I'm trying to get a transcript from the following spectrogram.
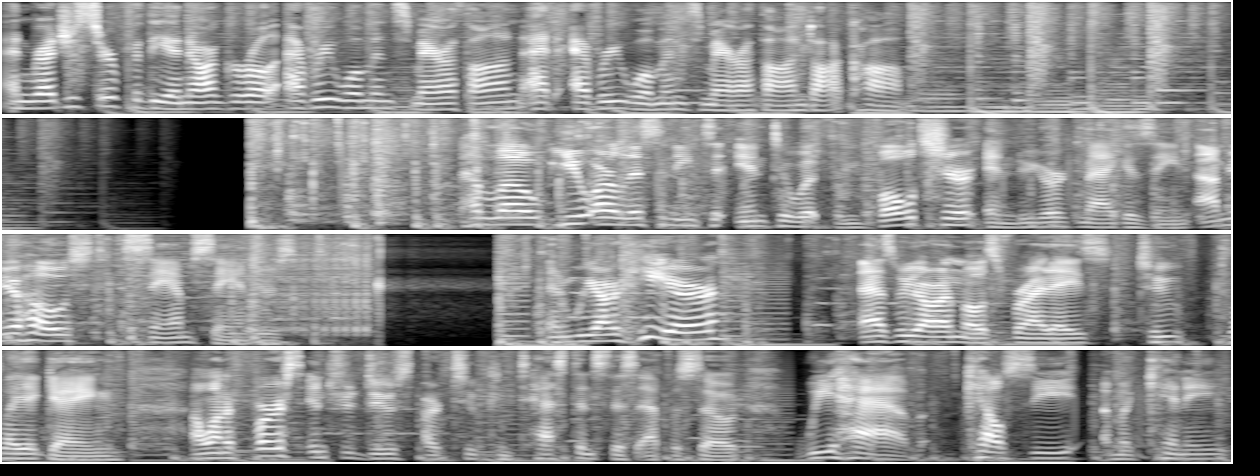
and register for the inaugural Every Woman's Marathon at everywomansmarathon.com. Hello, you are listening to Into It from Vulture and New York Magazine. I'm your host, Sam Sanders. And we are here, as we are on most Fridays, to play a game. I want to first introduce our two contestants this episode. We have Kelsey McKinney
